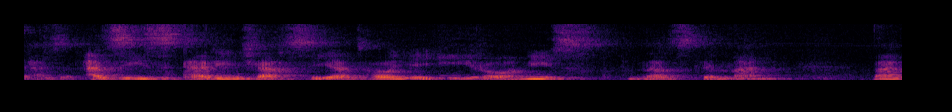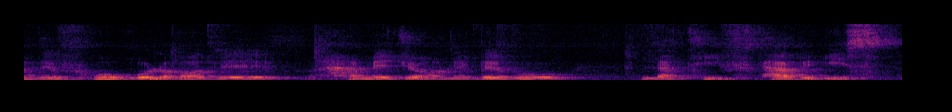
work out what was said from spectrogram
از عزیزترین شخصیت های ایرانی است نزد من. مرد فوق العاده همه جانبه و لطیف طبعی است.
